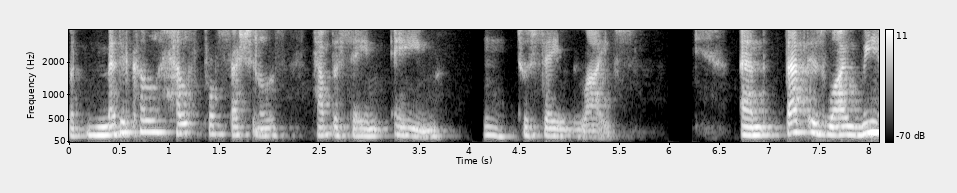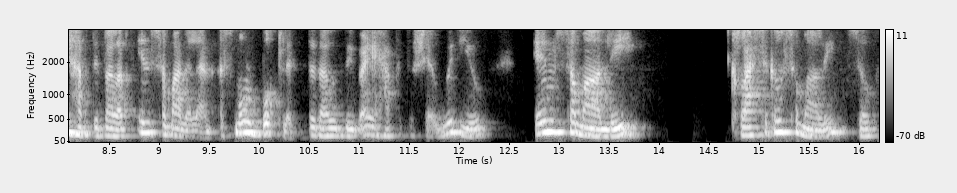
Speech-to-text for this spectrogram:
but medical health professionals have the same aim mm. to save lives. And that is why we have developed in Somaliland a small booklet that I would be very happy to share with you in Somali, classical Somali, so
